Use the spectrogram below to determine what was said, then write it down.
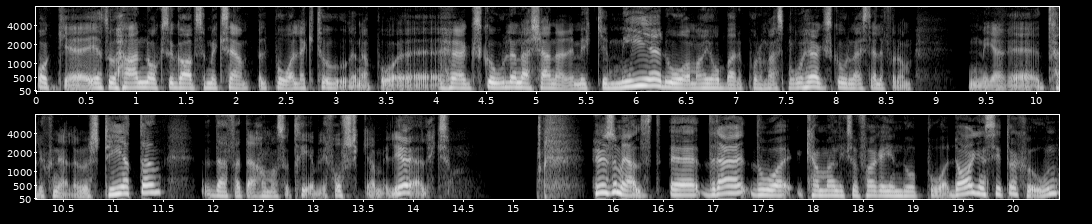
Och eh, jag tror han också gav som exempel på lektorerna på eh, högskolorna tjänade mycket mer då om man jobbade på de här små högskolorna istället för de mer eh, traditionella universiteten. Därför att där har man så trevlig forskarmiljö. Liksom. Hur som helst, eh, det där då kan man liksom föra in då på dagens situation.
